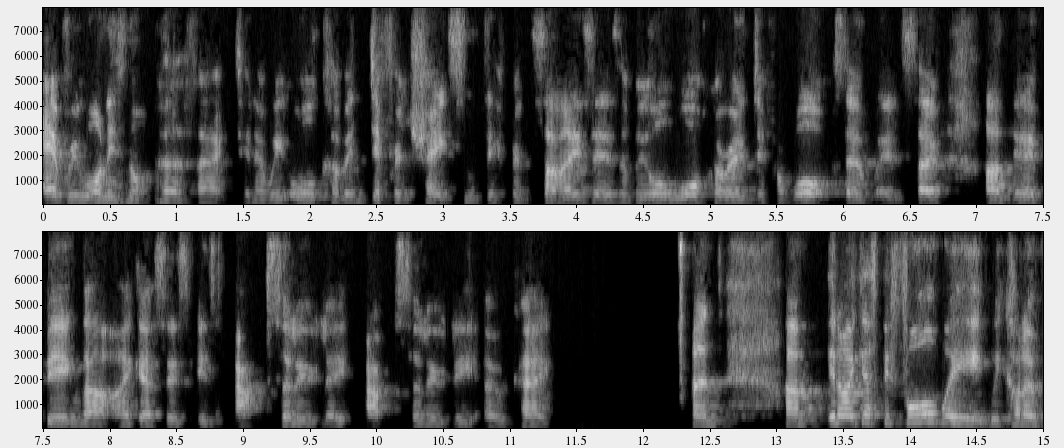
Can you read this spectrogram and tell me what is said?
everyone is not perfect. You know we all come in different shapes and different sizes and we all walk our own different walks don't we? And so um, you know being that i guess is is absolutely absolutely okay and um, you know, I guess before we we kind of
